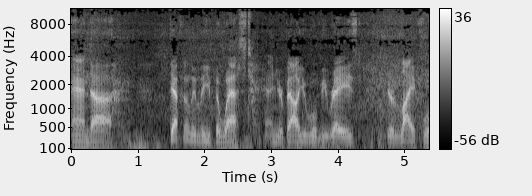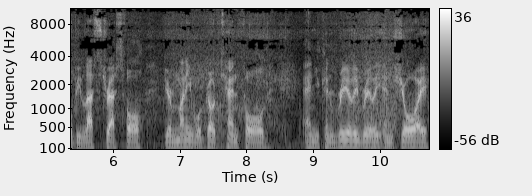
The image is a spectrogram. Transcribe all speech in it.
And uh, definitely leave the West, and your value will be raised. Your life will be less stressful. Your money will go tenfold. And you can really, really enjoy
